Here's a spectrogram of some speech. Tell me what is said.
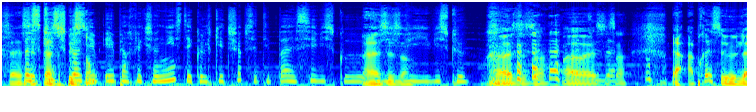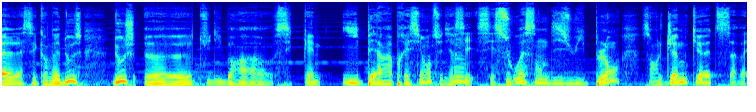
ça- Parce cet que aspect sang. Est, perfectionniste et que le ketchup c'était pas assez visqueux. Bah, c'est ça. vi- visqueux. Ouais, c'est ça. Ouais, ouais, C'est c'est ça. ça. Bah, après, c'est la, la séquence de la douche, douche, euh, tu dis, bah, c'est quand même hyper impressionnant de se dire, Mm. c'est, c'est 78 plans, c'est en jump cut, ça va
